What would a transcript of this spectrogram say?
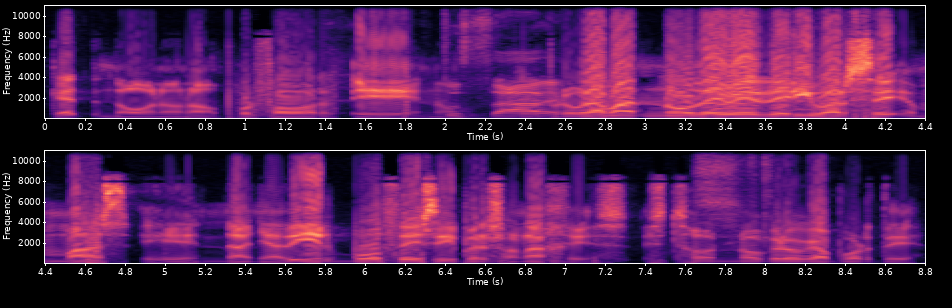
¿Qué? No, no, no, por favor. eh, no. El programa no debe derivarse más en añadir voces y personajes. Esto no creo que aporte.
